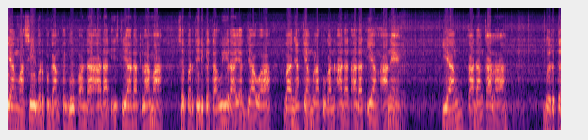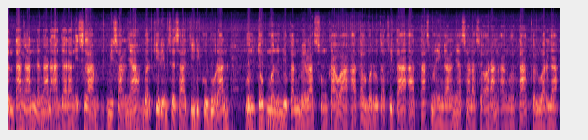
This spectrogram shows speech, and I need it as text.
yang masih berpegang teguh pada adat istiadat lama. Seperti diketahui rakyat Jawa, banyak yang melakukan adat-adat yang aneh, yang kadangkala bertentangan dengan ajaran Islam, misalnya berkirim sesaji di kuburan untuk menunjukkan bela sungkawa atau berluka cita atas meninggalnya salah seorang anggota keluarga,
